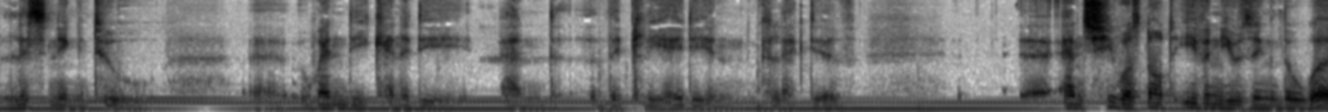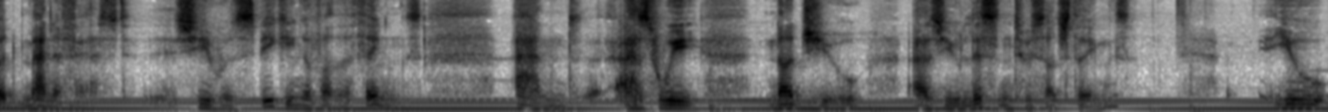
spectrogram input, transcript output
listening to uh, Wendy Kennedy and the Pleiadian Collective, uh, and she was not even using the word manifest she was speaking of other things. And as we nudge you, as you listen to such things, you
